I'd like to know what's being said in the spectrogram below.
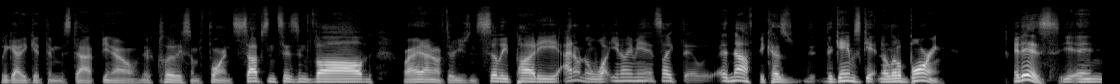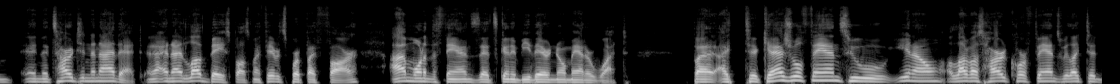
We got to get them to stop. You know, there's clearly some foreign substances involved, right? I don't know if they're using silly putty. I don't know what, you know what I mean? It's like uh, enough because the game's getting a little boring. It is, and and it's hard to deny that. And I, and I love baseball; it's my favorite sport by far. I'm one of the fans that's going to be there no matter what. But I, to casual fans who, you know, a lot of us hardcore fans, we like to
